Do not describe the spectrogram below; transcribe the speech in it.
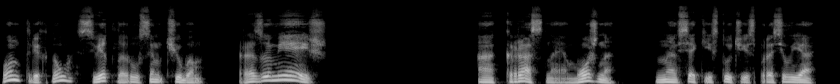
Он тряхнул светло-русым чубом. «Разумеешь!» «А красная можно?» – на всякий случай спросил я.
